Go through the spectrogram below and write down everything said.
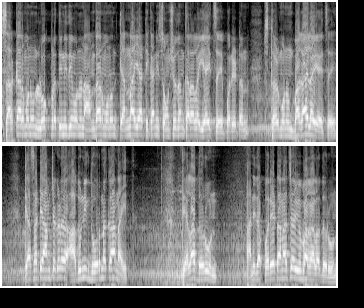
सरकार म्हणून लोकप्रतिनिधी म्हणून आमदार म्हणून त्यांना या ठिकाणी संशोधन करायला यायचं आहे पर्यटन स्थळ म्हणून बघायला यायचं आहे त्यासाठी आमच्याकडं आधुनिक धोरणं का नाहीत? त्याला धरून आणि त्या पर्यटनाच्या विभागाला धरून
